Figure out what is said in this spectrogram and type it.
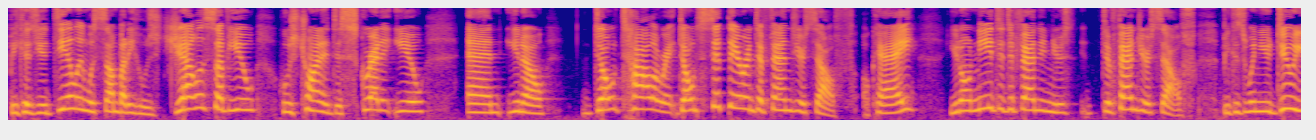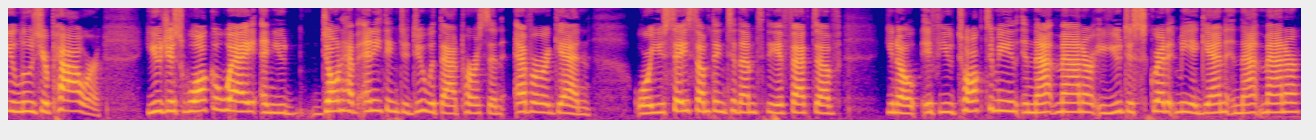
because you're dealing with somebody who's jealous of you, who's trying to discredit you, and, you know, don't tolerate, don't sit there and defend yourself, okay? You don't need to defend and you defend yourself because when you do, you lose your power. You just walk away and you don't have anything to do with that person ever again or you say something to them to the effect of, you know, if you talk to me in that manner, you discredit me again in that manner,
